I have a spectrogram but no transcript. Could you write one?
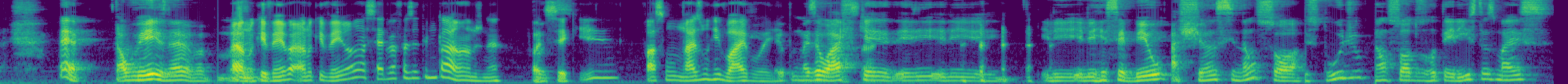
é, talvez, né? Mas... É, ano, que vem, ano que vem a série vai fazer 30 anos, né? Pode ser que façam mais um revival aí. Eu, mas eu acho que ele, ele, ele, ele recebeu a chance não só do estúdio, não só dos roteiristas, mas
